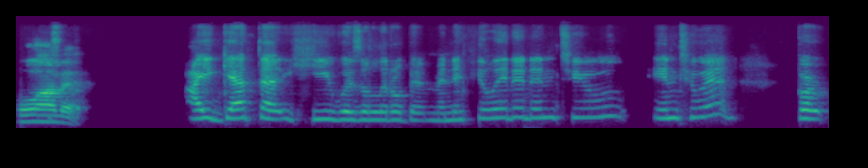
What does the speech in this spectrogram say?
Love it. I get that he was a little bit manipulated into into it, but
